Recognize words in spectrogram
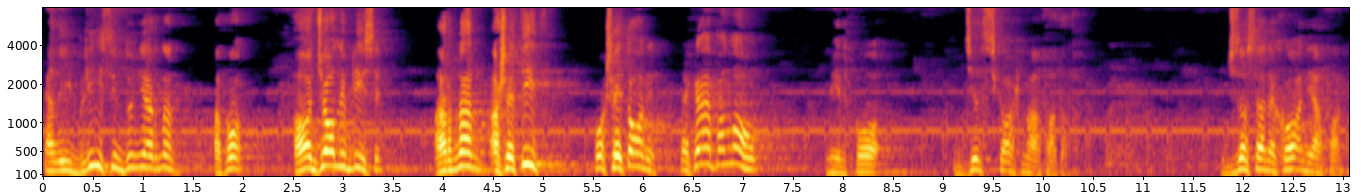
edhe Iblisi në dunja rrnon, apo, a o gjallë Iblisi, a rrnon, a shetit, po shejtanin, e ka, e pa Allahu, mirëpo, gjithçka është me afat, çdo sen e ka një afat,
